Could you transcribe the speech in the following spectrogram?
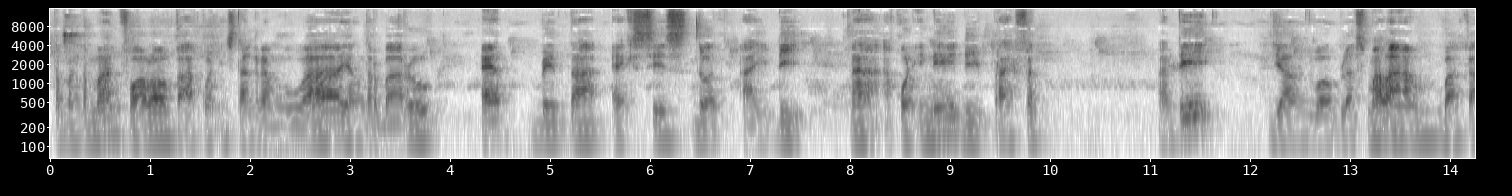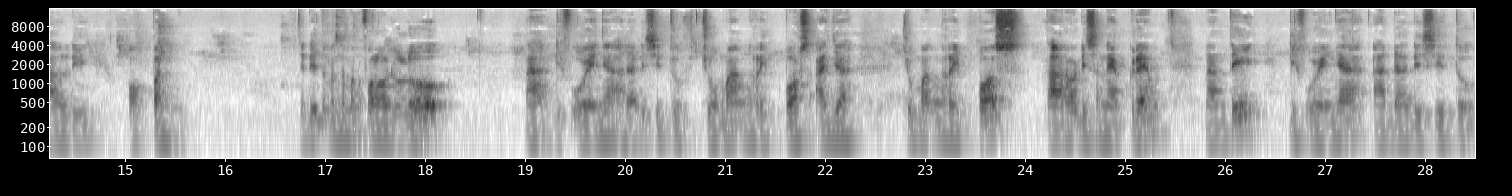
teman-teman follow ke akun Instagram gue yang terbaru at betaexis.id nah akun ini di private. Nanti jam 12 malam bakal di open jadi teman-teman follow dulu. Nah, giveaway-nya ada di situ. Cuma nge-repost aja. Cuma nge-repost, taruh di Snapgram. Nanti giveaway-nya ada di situ.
